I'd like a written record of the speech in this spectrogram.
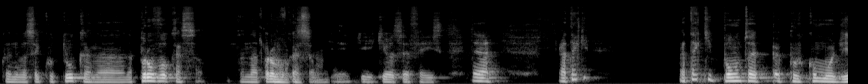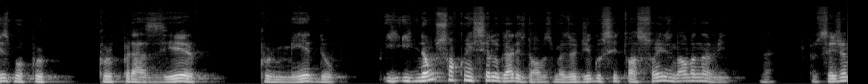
Quando você cutuca, na, na provocação. Na provocação, provocação. Que, que, você fez. É, até que. Até que ponto é, é por comodismo, por, por prazer, por medo, e, e, não só conhecer lugares novos, mas eu digo situações novas na vida, né? Tipo, seja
